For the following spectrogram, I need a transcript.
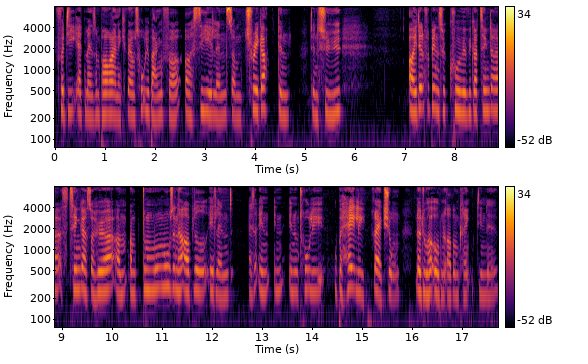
Fordi at man som pårørende kan være utrolig bange for at sige et eller andet, som trigger den, den syge. Og i den forbindelse kunne vi godt tænke, dig, tænke os at høre, om, om du nogensinde har oplevet et eller andet, altså en, en, en utrolig ubehagelig reaktion, når du har åbnet op omkring din, øh,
